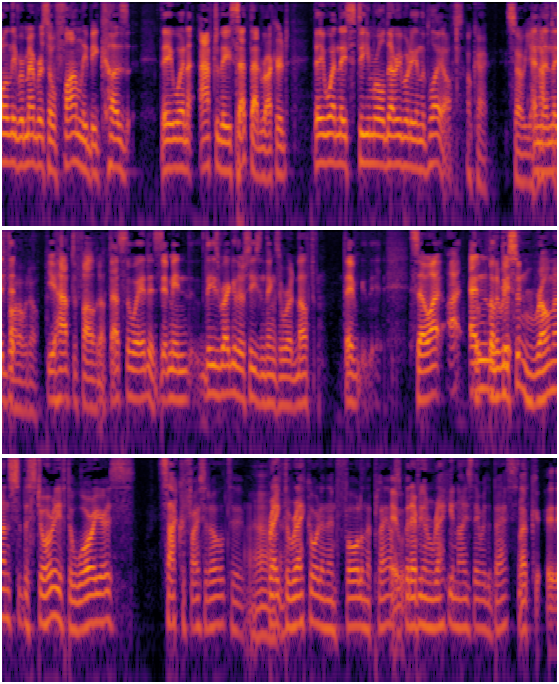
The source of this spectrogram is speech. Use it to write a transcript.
only remembered so fondly because they went after they set that record. They went they steamrolled everybody in the playoffs, Okay. So you and have then to they follow did, it up. You have to follow it up. That's the way it is. I mean, these regular season things are worth nothing. They've so I, I and Will look, there be the- certain romance to the story if the Warriors sacrifice it all to break the record and then fall in the playoffs? It- but everyone recognised they were the best. Look, I,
